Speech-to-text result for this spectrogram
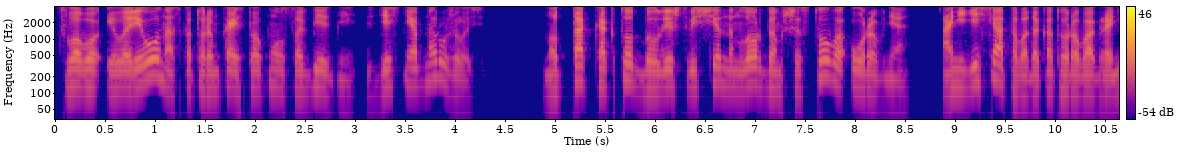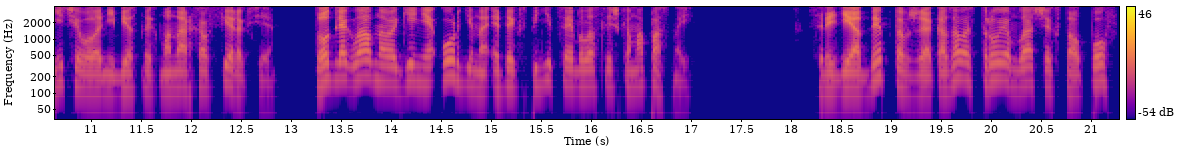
К слову, Илариона, с которым Кай столкнулся в бездне, здесь не обнаружилось. Но так как тот был лишь священным лордом шестого уровня, а не десятого, до которого ограничивала небесных монархов в Фероксе, то для главного гения Ордена эта экспедиция была слишком опасной. Среди адептов же оказалось трое младших столпов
